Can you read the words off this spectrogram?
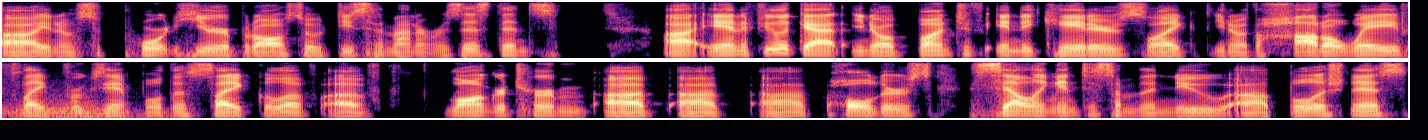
uh, you know support here, but also a decent amount of resistance. Uh, and if you look at you know a bunch of indicators like you know the hodl wave, like for example the cycle of of longer term uh, uh, uh, holders selling into some of the new bullishness.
